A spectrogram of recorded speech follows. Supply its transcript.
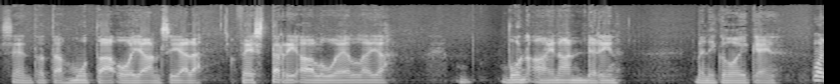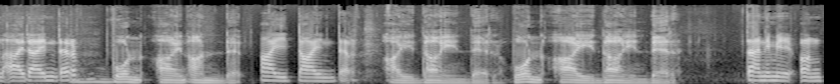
sen tota mutaojan siellä festarialueella ja Von Einanderin, menikö oikein? Von Eidander. Von Einander. Eidander. Eidander. Von Eidander. Tämä nimi on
